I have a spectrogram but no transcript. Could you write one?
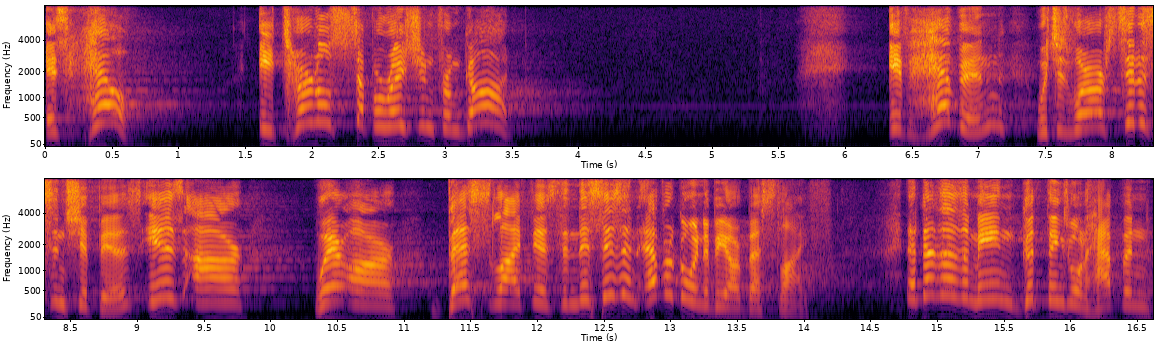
is hell, eternal separation from God. If heaven, which is where our citizenship is, is our where our best life is, then this isn't ever going to be our best life. Now, that doesn't mean good things won't happen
